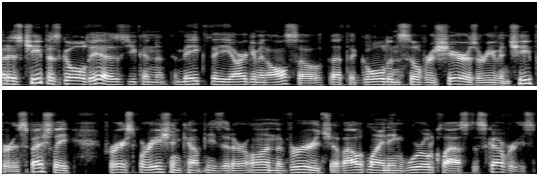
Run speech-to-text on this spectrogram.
But as cheap as gold is, you can make the argument also that the gold and silver shares are even cheaper, especially for exploration companies that are on the verge of outlining world class discoveries.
